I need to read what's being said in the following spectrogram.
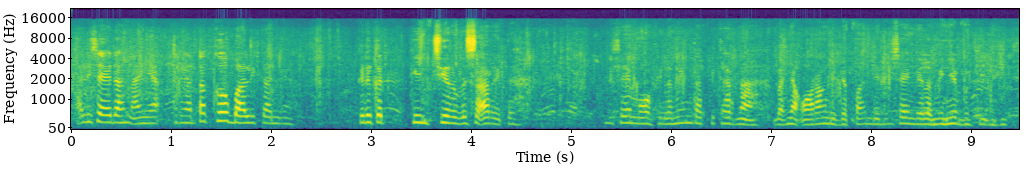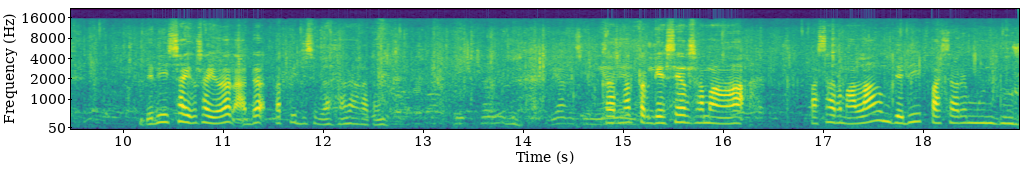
Tadi saya udah nanya ternyata kebalikannya. Ke deket kincir besar itu. Ini saya mau filmin tapi karena banyak orang di depan jadi saya filminnya begini. Jadi sayur-sayuran ada tapi di sebelah sana katanya. Karena tergeser sama pasar malam jadi pasarnya mundur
